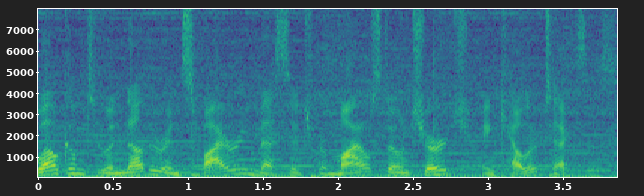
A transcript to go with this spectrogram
Welcome to another inspiring message from Milestone Church in Keller, Texas.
